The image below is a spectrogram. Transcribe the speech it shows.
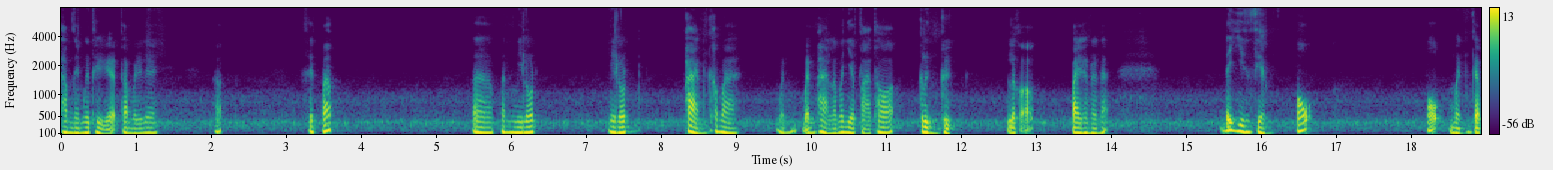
ทำในมือถือทำไปเรื่อยๆเสร็จปั๊บเออมันมีรถมีรถผ่านเข้ามาเหมือนเหมือนผ่านแล้วมาเหยียบฝาท่อกลึงกึก แล้วก็ไปทางนั้นนะได้ยินเสียงโป๊ะโป๊ะเหมือนกับ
